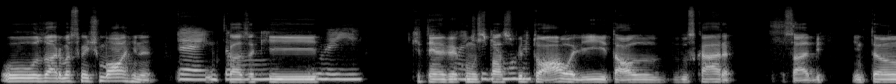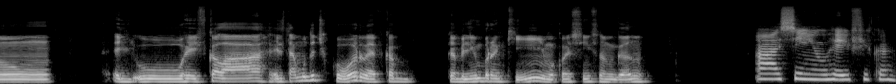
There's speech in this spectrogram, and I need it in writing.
o usuário basicamente morre, né? É, então. Por causa que. O rei. Que tem a ver com o espaço espiritual ali e tal dos caras, sabe? Então. Ele, o rei fica lá, ele até muda de cor, né? Fica cabelinho branquinho, uma coisa assim, se não me engano. Ah, sim, o rei fica.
